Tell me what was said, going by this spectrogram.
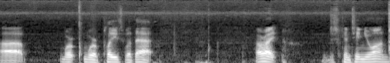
uh, we're, we're pleased with that. All right just continue on.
